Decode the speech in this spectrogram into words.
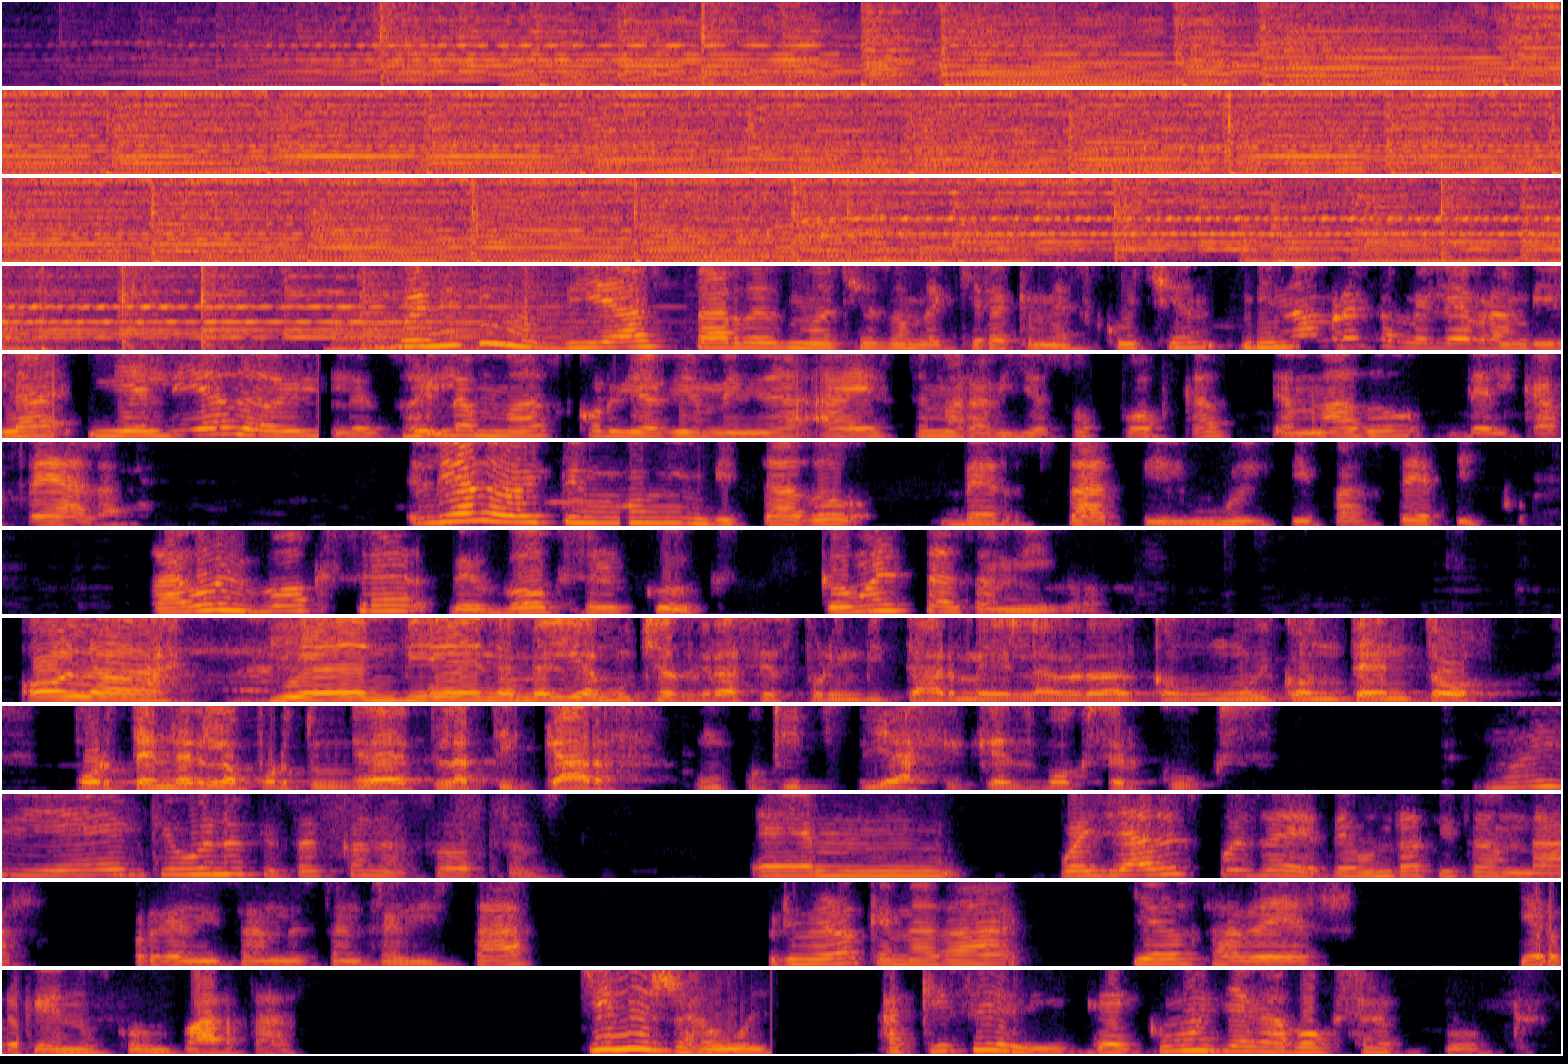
Buenísimos días, tardes, noches, donde quiera que me escuchen. Mi nombre es Amelia Brambila y el día de hoy les doy la más cordial bienvenida a este maravilloso podcast llamado Del Café a las. El día de hoy tengo un invitado versátil, multifacético, Raúl Boxer de Boxer Cooks. ¿Cómo estás, amigo? Hola, bien, bien, Amelia, muchas gracias por invitarme. La verdad, como muy contento por tener la oportunidad de platicar un poquito el viaje que es Boxer Cooks. Muy bien, qué bueno que estás con nosotros. Em, pues ya después de, un ratito de andar organizando esta entrevista, primero que nada, quiero saber, quiero que nos compartas, ¿quién es Raúl? ¿A qué se dedica y cómo llega a Boxer Books?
